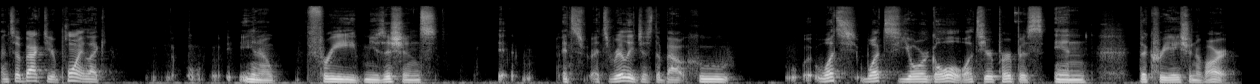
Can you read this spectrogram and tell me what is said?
and so back to your point, like, you know, free musicians, it, it's it's really just about who, what's what's your goal, what's your purpose in the creation of art.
